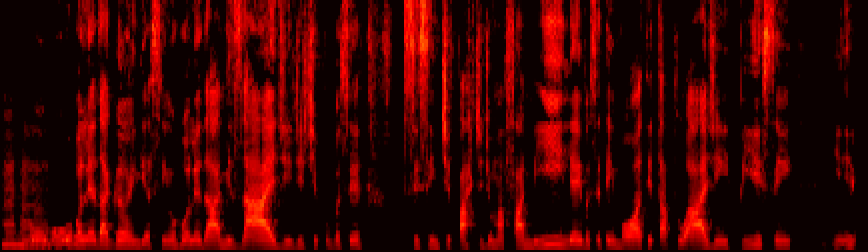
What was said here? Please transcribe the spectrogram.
Uhum. o, o rolê da gangue, assim, o rolê da amizade, de, tipo, você se sentir parte de uma família e você tem moto e tatuagem e piercing e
